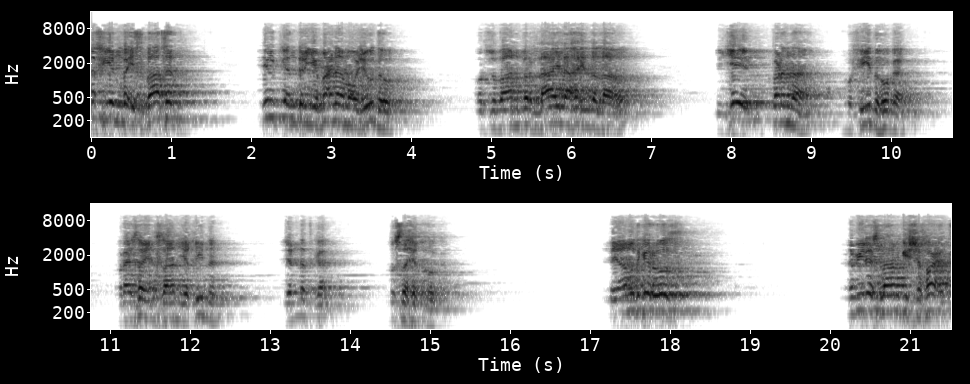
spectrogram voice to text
نفی و اس بات ہے دل کے اندر یہ معنی موجود ہو اور زبان پر لا الہ الا اللہ ہو یہ پڑھنا مفید ہوگا اور ایسا انسان یقیناً جنت کا مستحق ہوگا۔ قیامت کے روز نبی اسلام کی شفاعت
